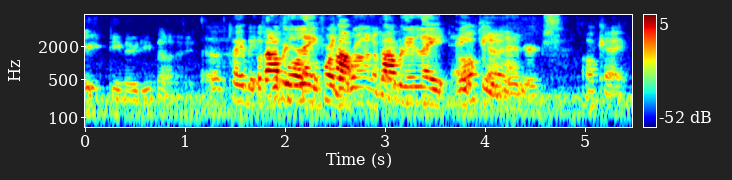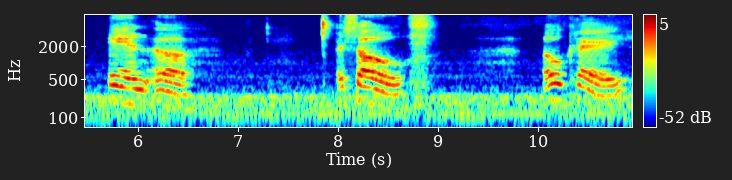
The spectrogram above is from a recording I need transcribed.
eighteen eighty-nine. uh, probably, Before- late, before the prob- runabout. probably late Okay. eighteen hundreds. Okay. And uh, so, okay,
